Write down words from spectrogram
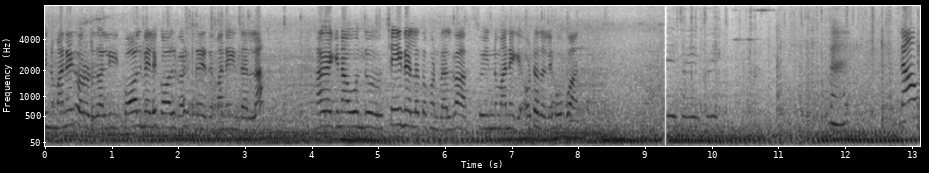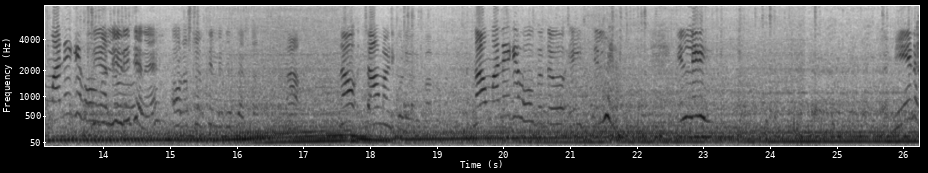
ಇನ್ನು ಮನೆಗೆ ಹೊರಡೋದು. ಅಲ್ಲಿ ಕಾಲ್ ಮೇಲೆ ಕಾಲ್ ಬರ್ತಾ ಇದೆ ಮನೆಯಿಂದೆಲ್ಲ. ಹಾಗಾಗಿ ಒಂದು ಚೈನ್ ಎಲ್ಲ ತಗೊಂಡ್ವಲ್ವಾ? ಸೊ ಇನ್ನು ಮನೆಗೆ ಆಟೋದಲ್ಲಿ ಹೋಗುವ ಅಂತ ನಾವು ಮನೆಗೆ ಹೋಗಿ ಅಲ್ಲಿ ಹಿಡಿತೇನೆ ಅವರಷ್ಟು ತಿಂಡಿ ತಿಂತಿರ್ತಾರೆ ಹಾ. ನಾವು ಚಾ ಮಾಡಿ ಕುಡಿಯೋದು ಪಾಪ ನಾವು ಮನೆಗೆ ಹೋಗೋದು ಇ- ಇಲ್ಲಿ ಇಲ್ಲಿ ನೀನು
